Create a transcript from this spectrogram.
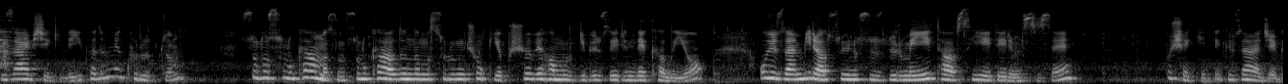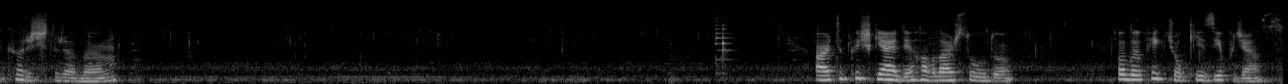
Güzel bir şekilde yıkadım ve kuruttum. Sulu sulu kalmasın. Sulu kaldığında mısır çok yapışıyor ve hamur gibi üzerinde kalıyor. O yüzden biraz suyunu süzdürmeyi tavsiye ederim size. Bu şekilde güzelce bir karıştıralım. Artık kış geldi, havalar soğudu. Balığı pek çok kez yapacağız.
